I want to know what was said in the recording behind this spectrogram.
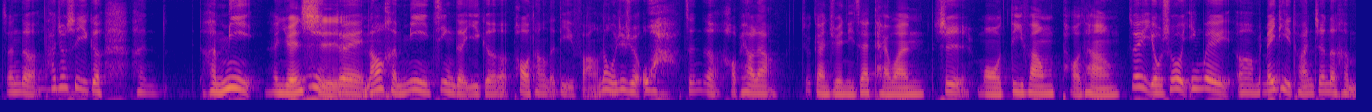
真的，它就是一个很。很密、很原始，对，然后很秘境的一个泡汤的地方，那我就觉得哇，真的好漂亮，就感觉你在台湾是某地方泡汤。所以有时候因为呃媒体团真的很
